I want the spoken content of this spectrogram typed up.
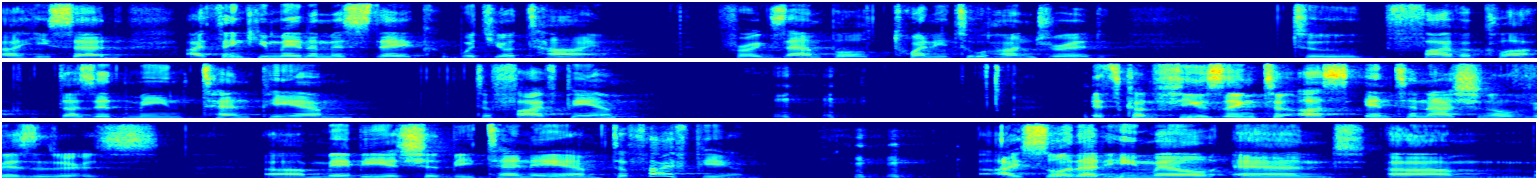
Uh, he said, I think you made a mistake with your time. For example, 2200 to 5 o'clock. Does it mean 10 p.m. to 5 p.m.? it's confusing to us international visitors. Uh, maybe it should be 10 a.m. to 5 p.m. I saw that email and um,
